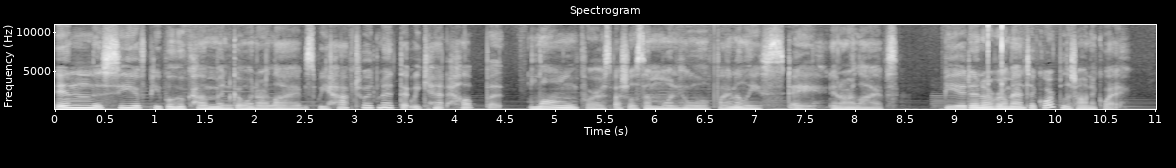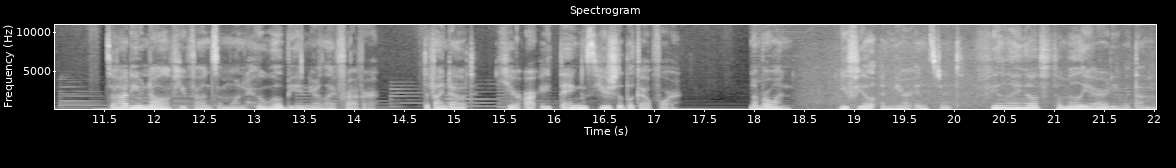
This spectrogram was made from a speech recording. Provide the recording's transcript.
In the sea of people who come and go in our lives, we have to admit that we can't help but long for a special someone who will finally stay in our lives, be it in a romantic or platonic way. So how do you know if you found someone who will be in your life forever? To find out, here are eight things you should look out for. Number one, you feel a near instant feeling of familiarity with them.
